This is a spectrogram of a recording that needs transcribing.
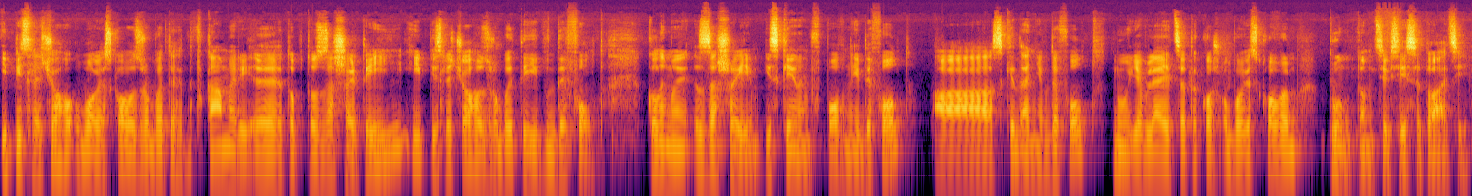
і після чого обов'язково зробити в камері, е, тобто зашити її, і після чого зробити її в дефолт. Коли ми зашиємо і скинемо в повний дефолт, а скидання в дефолт ну, являється також обов'язковим пунктом ці всі ситуації,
